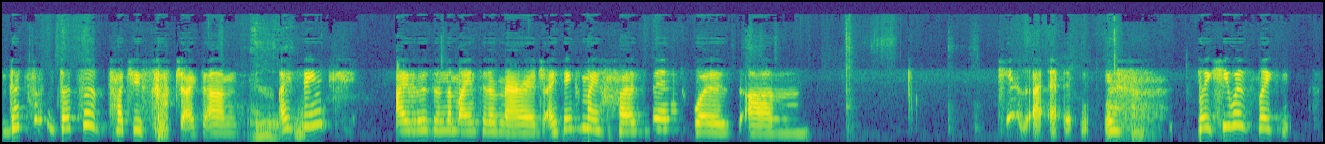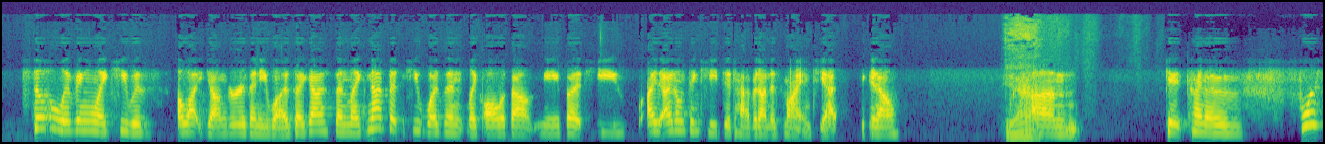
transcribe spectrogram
that's a, that's a touchy subject um Ooh. I think I was in the mindset of marriage. I think my husband was um he's uh, like he was like still living like he was a lot younger than he was, I guess, and like not that he wasn't like all about me, but he I, I don't think he did have it on his mind yet, you know. yeah. Um get kind of forced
